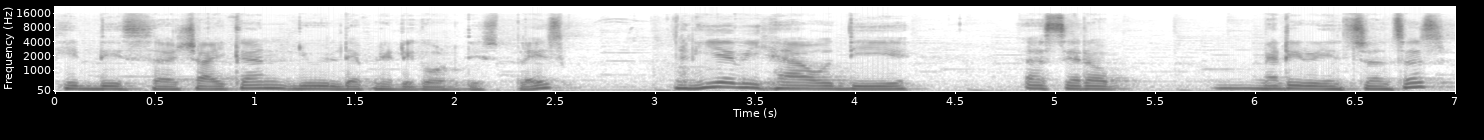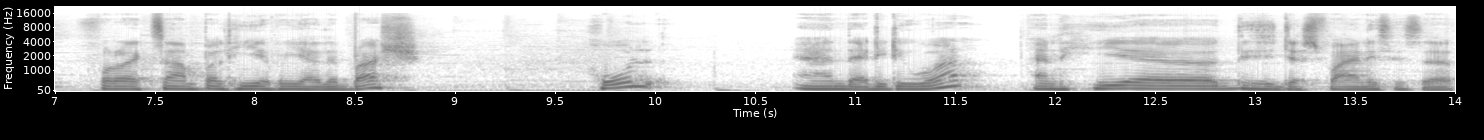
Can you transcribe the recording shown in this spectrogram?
hit this search icon. You will definitely go to this place. And here we have the uh, set of material instances. For example, here we have the brush hole and the additive one and here this is just fine. This is a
